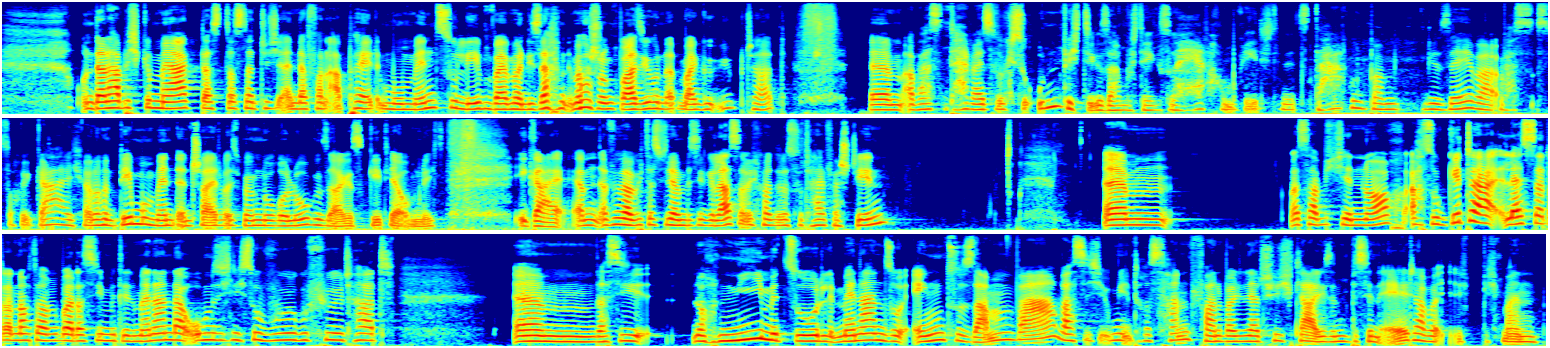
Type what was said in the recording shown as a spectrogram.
Und dann habe ich gemerkt, dass das natürlich einen davon abhält, im Moment zu leben, weil man die Sachen immer schon quasi hundertmal geübt hat. Ähm, aber es sind teilweise wirklich so unwichtige Sachen, wo ich denke so, hä, warum rede ich denn jetzt darüber mit mir selber? Was ist doch egal. Ich kann doch in dem Moment entscheiden, was ich beim Neurologen sage. Es geht ja um nichts. Egal. Ähm, auf jeden Fall habe ich das wieder ein bisschen gelassen, aber ich konnte das total verstehen. Ähm, was habe ich hier noch? Ach so, Gitter lästert dann noch darüber, dass sie mit den Männern da oben sich nicht so wohl gefühlt hat. Ähm, dass sie noch nie mit so Männern so eng zusammen war, was ich irgendwie interessant fand, weil die natürlich, klar, die sind ein bisschen älter, aber ich, ich meine,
